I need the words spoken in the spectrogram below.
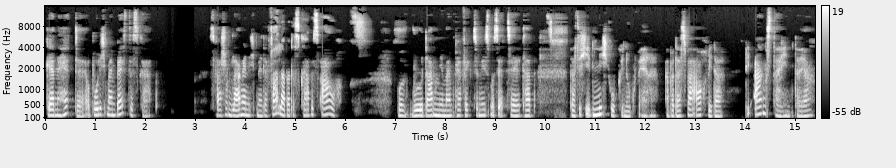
gerne hätte, obwohl ich mein Bestes gab. Es war schon lange nicht mehr der Fall, aber das gab es auch. Wo, wo dann mir mein Perfektionismus erzählt hat, dass ich eben nicht gut genug wäre. Aber das war auch wieder die Angst dahinter, ja.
